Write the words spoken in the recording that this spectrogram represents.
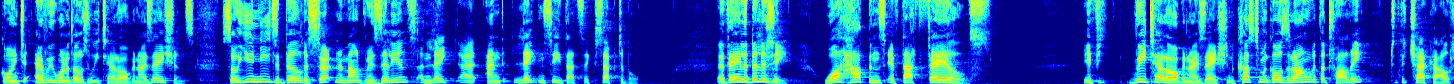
going to every one of those retail organizations. So you need to build a certain amount of resilience and, lat uh, and latency that's acceptable. Availability. What happens if that fails? If retail organization, customer goes along with the trolley to the checkout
